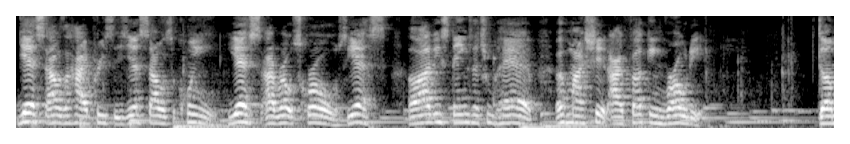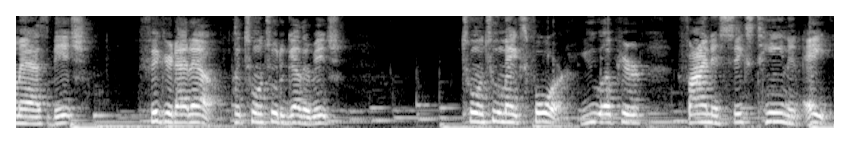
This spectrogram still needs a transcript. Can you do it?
Yes, I was a high priestess. Yes, I was a queen. Yes, I wrote scrolls. Yes, a lot of these things that you have of my shit, I fucking wrote it. Dumbass bitch. Figure that out. Put two and two together, bitch. Two and two makes four. You up here finding 16 and 8.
